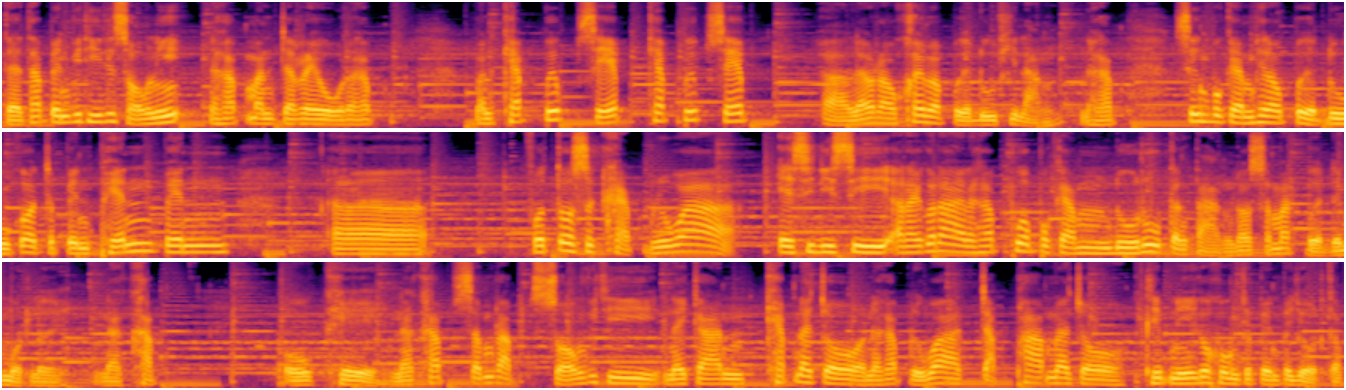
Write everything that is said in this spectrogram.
แต่ถ้าเป็นวิธีที่ 2 นี้นะครับมันจะเร็วนะครับ มันแคปปุ๊บเซฟแคปปุ๊บเซฟแล้วเราค่อยมาเปิดดูทีหลังนะครับ ซึ่งโปรแกรมที่เราเปิดดูก็จะเป็นเพนเป็นอ่า Photoshop หรือว่า ACDC อะไรก็ได้นะครับ พวกโปรแกรมดูรูปต่างๆ เราสามารถเปิดได้หมดเลยนะครับโอเคนะครับสำหรับ 2 วิธีในการแคปหน้าจอนะครับหรือว่าจับภาพหน้าจอ คลิปนี้ก็คงจะเป็นประโยชน์กับ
